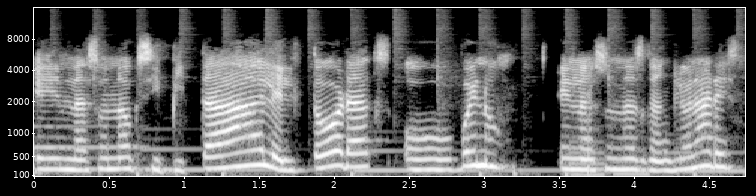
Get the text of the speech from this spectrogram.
en la zona occipital, el tórax o bueno, en las zonas ganglionares.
